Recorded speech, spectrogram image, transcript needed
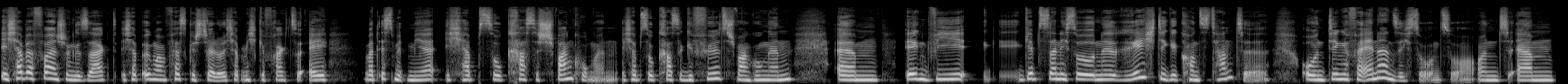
ich habe ja vorhin schon gesagt, ich habe irgendwann festgestellt oder ich habe mich gefragt, so, ey, was ist mit mir? Ich habe so krasse Schwankungen. Ich habe so krasse Gefühlsschwankungen. Ähm, irgendwie gibt es da nicht so eine richtige Konstante und Dinge verändern sich so und so. Und ähm,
